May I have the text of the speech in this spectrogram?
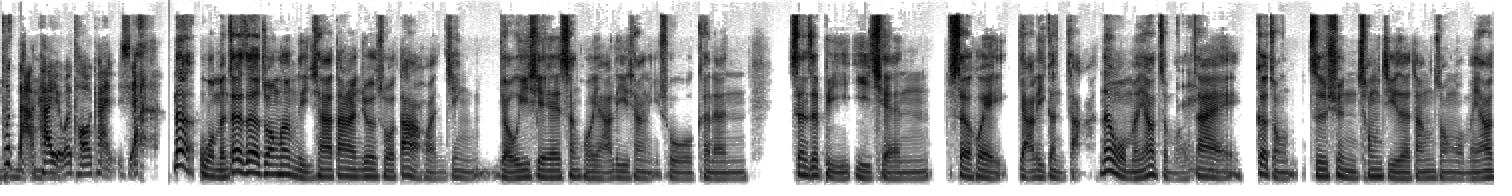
不打开也会偷看一下。那我们在这个状况底下，当然就是说大环境有一些生活压力，像你说，可能甚至比以前社会压力更大。那我们要怎么在各种资讯冲击的当中，我们要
